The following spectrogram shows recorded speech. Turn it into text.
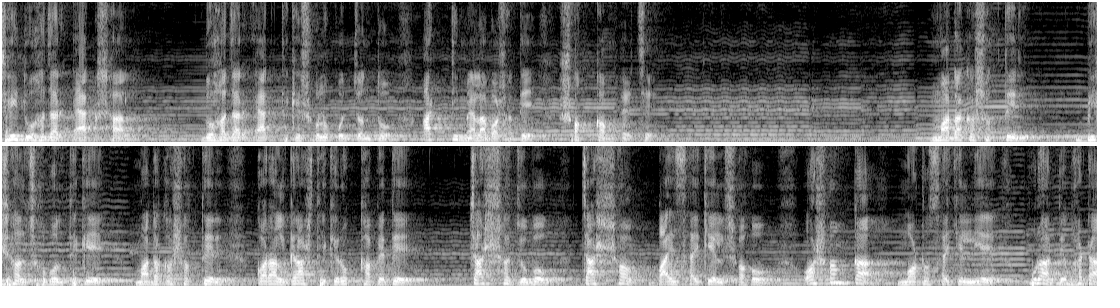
সেই দু হাজার এক সাল দু হাজার এক থেকে ষোলো পর্যন্ত আটটি মেলা বসাতে সক্ষম হয়েছে। মাদকাসক্তির বিশাল ছবল থেকে মাদকাসক্তের করাল গ্রাস থেকে রক্ষা পেতে চারশো যুবক, চারশো বাইসাইকেল সহ অসংখ্য মোটরসাইকেল নিয়ে পুরা দেভাটা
